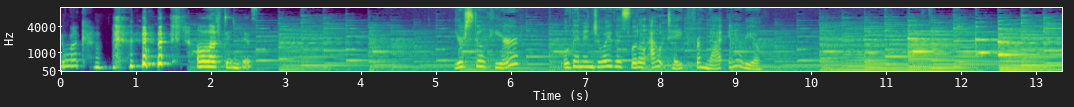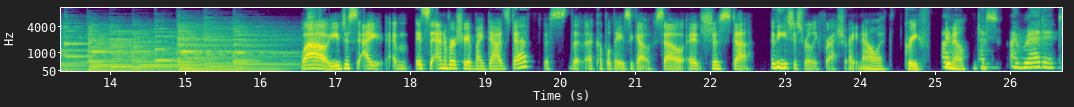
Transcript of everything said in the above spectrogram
You're welcome. I love doing this. You're still here? Well then enjoy this little outtake from that interview Wow, you just I I'm, it's the anniversary of my dad's death this the, a couple days ago. So it's just uh I think it's just really fresh right now with grief, you I, know, just I, I, read it.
